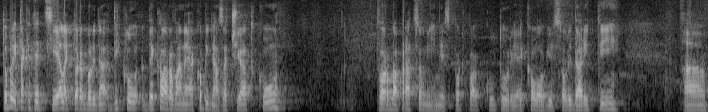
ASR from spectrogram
To boli také tie ciele, ktoré boli deklarované akoby na začiatku. Tvorba pracovných miest, podpora kultúry, ekológie, solidarity. A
